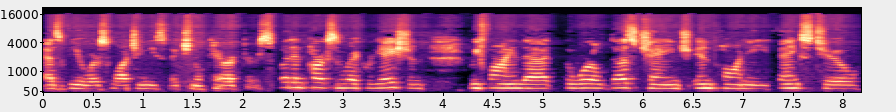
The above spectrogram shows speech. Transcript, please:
as viewers watching these fictional characters. But in Parks and Recreation, we find that the world does change in Pawnee thanks to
